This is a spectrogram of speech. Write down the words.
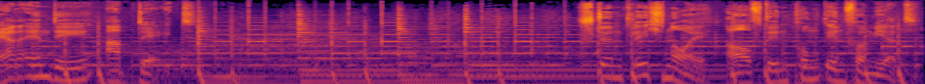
RND Update. Stündlich neu. Auf den Punkt informiert.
